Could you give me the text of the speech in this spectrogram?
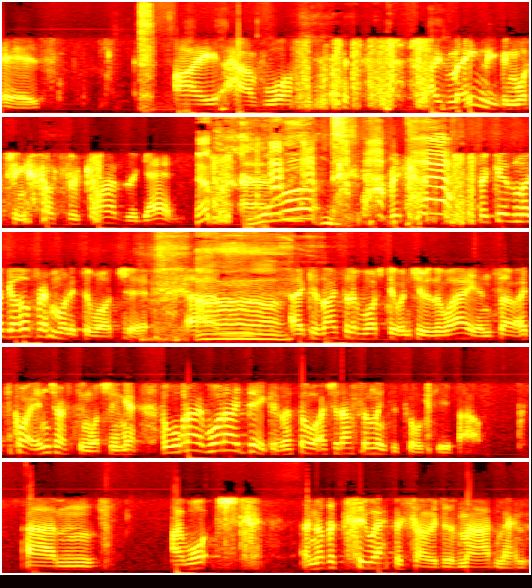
is, I have watched. I've mainly been watching House of Cards again. what? Um, because, because my girlfriend wanted to watch it. Um, ah. uh, because I sort of watched it when she was away, and so it's quite interesting watching it. But what I what I did because I thought I should have something to talk to you about. Um, I watched another two episodes of Mad Men,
